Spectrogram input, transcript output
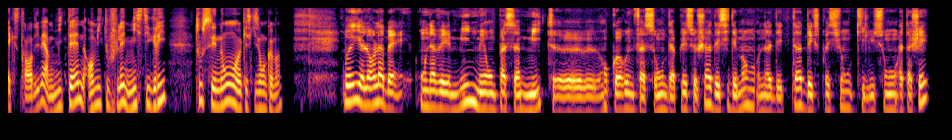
Extraordinaire. Mitaine, emmitouflé, mistigris. Tous ces noms, euh, qu'est-ce qu'ils ont en commun? Oui, alors là, ben, on avait mine, mais on passe à mythe. Euh, encore une façon d'appeler ce chat. Décidément, on a des tas d'expressions qui lui sont attachées.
